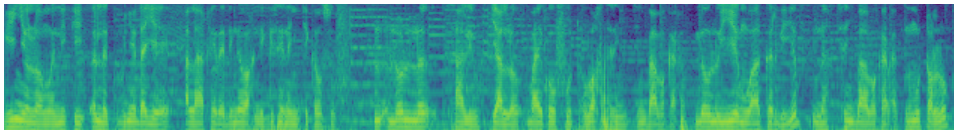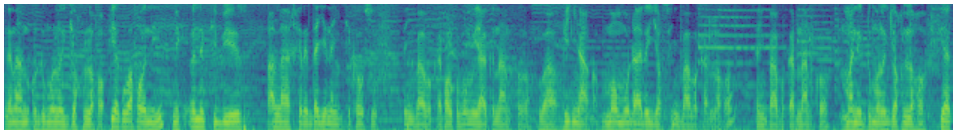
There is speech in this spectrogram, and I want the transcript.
giiñaloo ma ni ki ëllëg bu ñu dajee alaaxira di nga wax ni gisee nañ ci kaw suuf loolu la Saliou Diallo bàyyi ko Fuuta wax sëriñ sëñ Babacar loolu yéem waa kër gi yëpp ndax sëñ Babacar ak nu mu toll nga naan ko duma la jox loxo fii ak waxoon ni ni ko ëllëg si biir àllaaxira daje nañ ci kaw suuf sëñ Babacar xool ko ba mu yàgg naan ko waaw giñ naa ko moom mu daal di jox sëñ Babacar loxo sëñ Babacar naan ko ma ni du ma la jox loxo fii ak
